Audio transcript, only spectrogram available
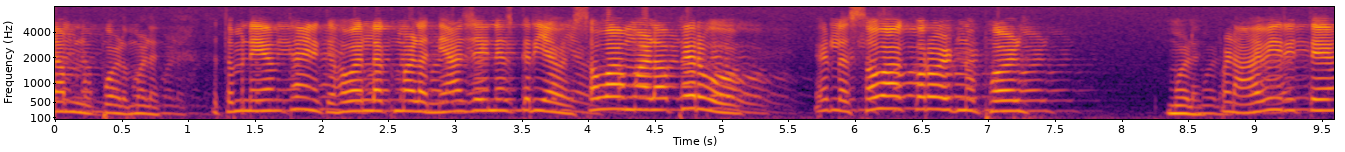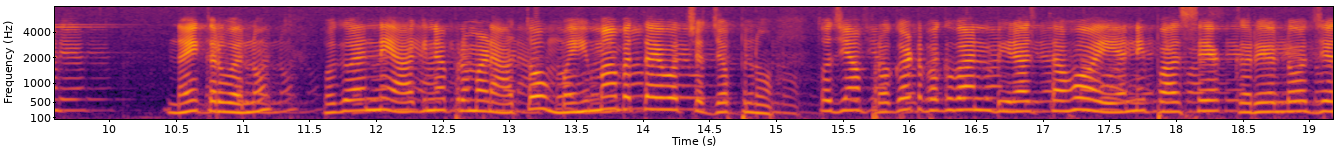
નામનું ફળ મળે. તો તમને એમ થાય ને કે હવા લાખ માળા ન્યા જઈને જ કરી આવે. સવા માળા ફેરવો એટલે સવા કરોડનું ફળ મળે. પણ આવી રીતે નહીં કરવાનું. ભગવાનની આજ્ઞા પ્રમાણે આ તો મહિમા બતાવ્યો છે જપનો. તો જ્યાં પ્રગટ ભગવાન બિરાજતા હોય એની પાસે કરેલો જે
